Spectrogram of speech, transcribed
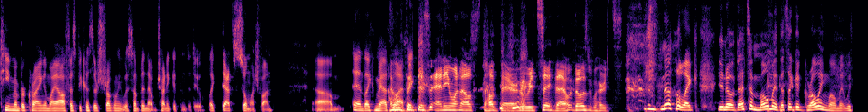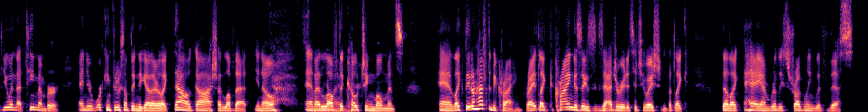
team member crying in my office because they're struggling with something that i'm trying to get them to do. Like that's so much fun um, and like Matt's I don't laughing. think there's anyone else out there who would say that those words. no, like you know, that's a moment. That's like a growing moment with you and that team member, and you're working through something together. Like, oh gosh, I love that. You know, and I love the coaching moments. And like, they don't have to be crying, right? Like, crying is an exaggerated situation, but like, they're like, hey, I'm really struggling with this,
